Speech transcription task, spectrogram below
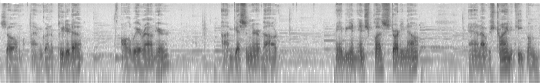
So I'm going to pleat it up all the way around here. I'm guessing they're about maybe an inch plus starting out. And I was trying to keep them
